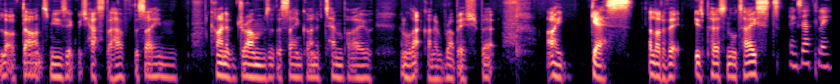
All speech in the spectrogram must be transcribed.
a lot of dance music, which has to have the same kind of drums at the same kind of tempo and all that kind of rubbish. But I guess a lot of it is personal taste. Exactly.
